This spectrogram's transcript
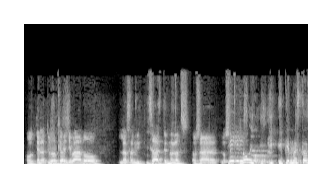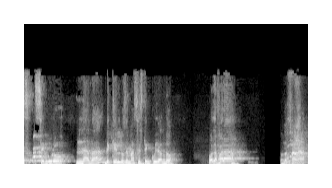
o te la tuvieron que haber llevado, la sanitizaste, no la, o sea, los no, y, y- y que no estás seguro nada de que los demás se estén cuidando. Hola, Fara. Hola, Sara.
